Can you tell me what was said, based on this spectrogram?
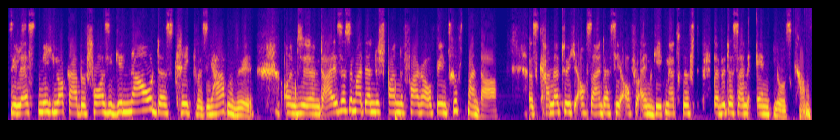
Sie lässt nicht locker, bevor sie genau das kriegt, was sie haben will. Und äh, da ist es immer dann eine spannende Frage, auf wen trifft man da? Es kann natürlich auch sein, dass sie auf einen Gegner trifft. Da wird das ein Endloskampf.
